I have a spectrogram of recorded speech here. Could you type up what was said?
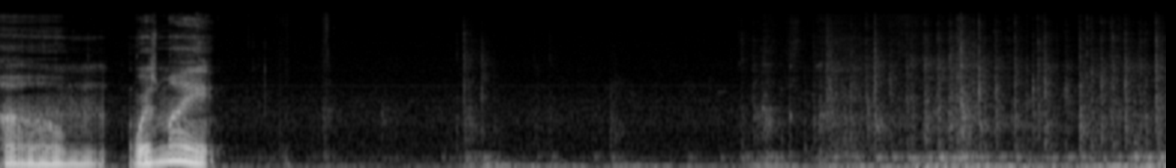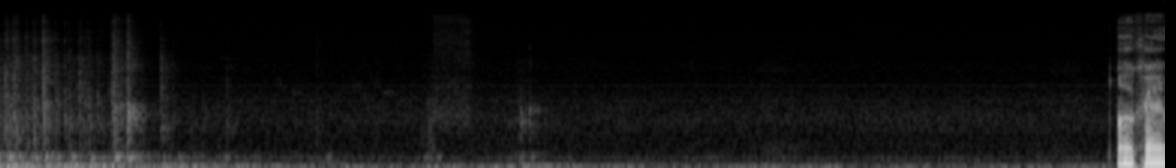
Um, where's my Okay.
